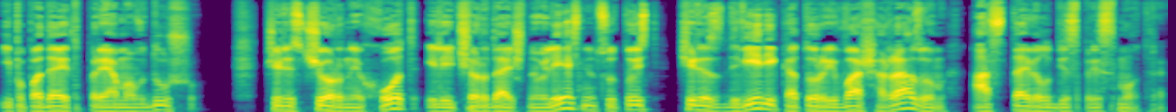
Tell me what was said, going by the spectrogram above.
и попадает прямо в душу. Через черный ход или чердачную лестницу, то есть через двери, которые ваш разум оставил без присмотра.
